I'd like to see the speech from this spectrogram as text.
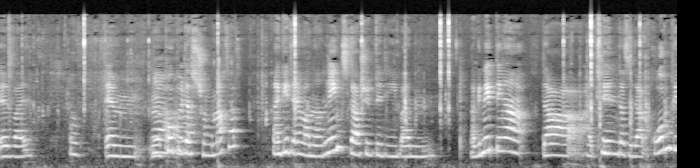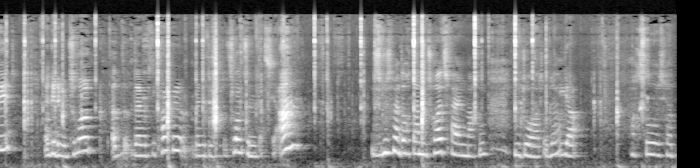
äh, weil Lauf. ähm, mein Ja, Kumpel das schon gemacht hat. Dann geht ihr einfach nach links, da schiebt ihr die beiden Magnetdinger da halt hin, dass ihr da nach oben geht. Dann geht ihr wieder zurück, also da gibt es die Fackel, dann geht ihr wieder zurück, zündet das hier an. Das müssen wir doch dann mit Holzpfeilen machen. Nur dort, oder? Ja, Ach so, ich habe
